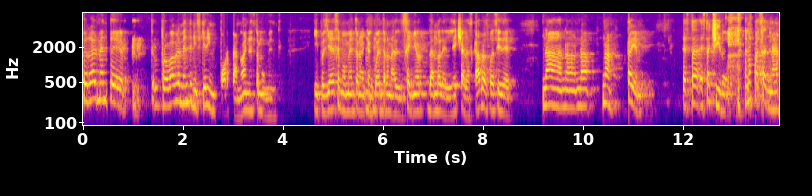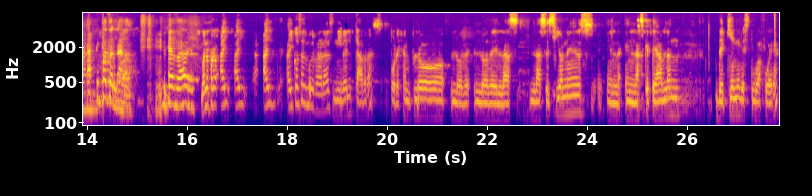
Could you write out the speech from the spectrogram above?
pues realmente, probablemente ni siquiera importa, ¿no? En este momento. Y pues ya ese momento en el que encuentran al señor dándole leche a las cabras, fue así de, no, no, no, no, está bien. Está, está chido. No pasa nada, no pasa nada. Ya sabes. Bueno, pero hay, hay, hay, hay cosas muy raras nivel cabras. Por ejemplo, lo de, lo de las, las sesiones en, en las que te hablan de quién eres tú afuera.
